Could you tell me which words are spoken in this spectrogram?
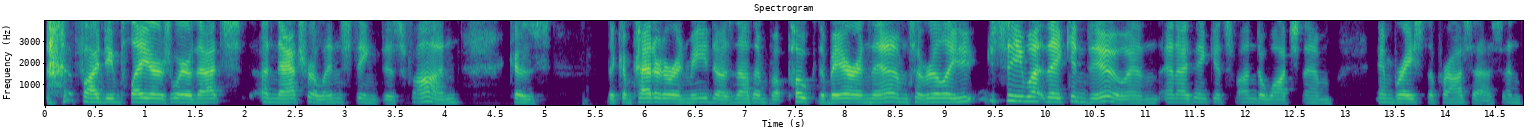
finding players where that's a natural instinct is fun because the competitor in me does nothing but poke the bear in them to really see what they can do. And and I think it's fun to watch them embrace the process. And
